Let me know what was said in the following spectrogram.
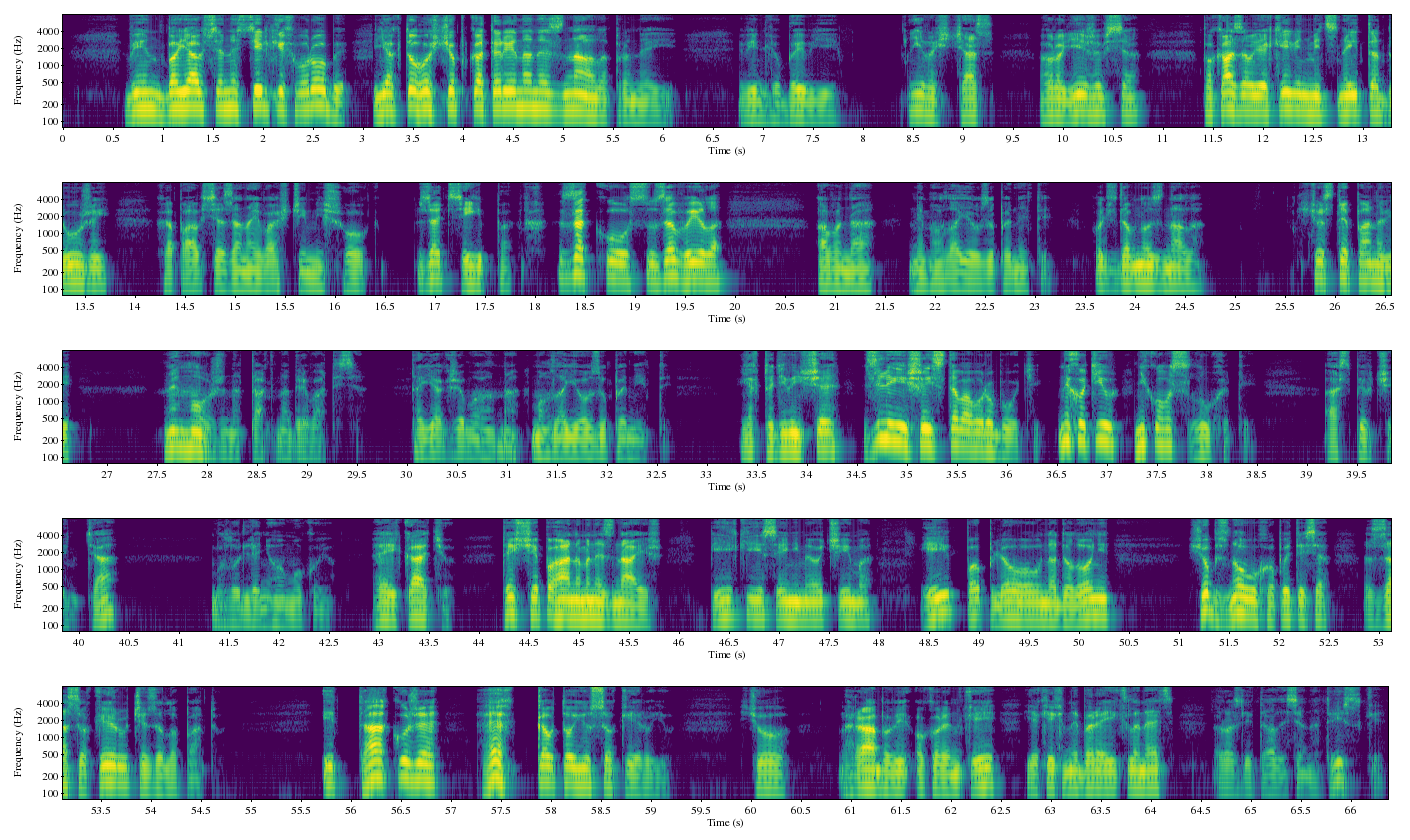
Він боявся не стільки хвороби, як того, щоб Катерина не знала про неї. Він любив її і весь час гроїжився, показував, який він міцний та дужий, хапався за найважчий мішок, за ціпа, за косу, за вила, а вона не могла його зупинити, хоч давно знала, що Степанові не можна так надриватися. Та як же вона могла його зупинити? Як тоді він ще зліший ставав у роботі, не хотів нікого слухати, а співчуття було для нього мукою. Гей, Катю, ти ще погано мене знаєш, пік її синіми очима і попльовував на долоні, щоб знову хопитися за сокиру чи за лопату. І так уже гехкав тою сокирою, що грабові окоренки, яких не бере і клинець, розліталися на тріски,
